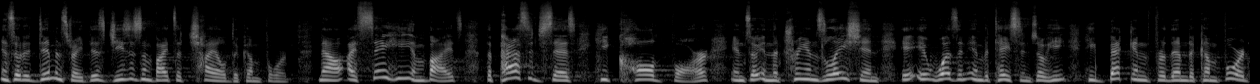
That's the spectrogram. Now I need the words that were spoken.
And so, to demonstrate this, Jesus invites a child to come forward. Now, I say he invites, the passage says he called for. And so, in the translation, it, it, was an invitation. So, he, he beckoned for them to come forward.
